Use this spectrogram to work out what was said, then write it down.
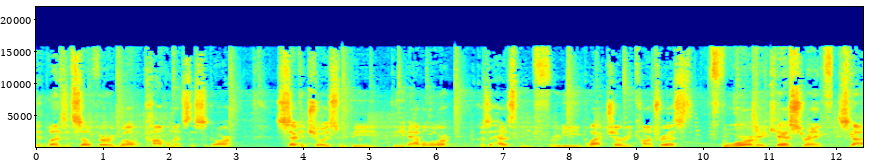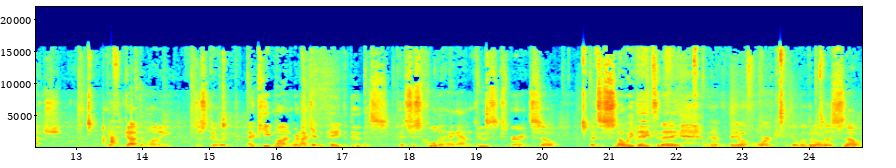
it lends itself very well and complements the cigar. Second choice would be the Aberlour because it has the fruity black cherry contrast. For a cask strength scotch, if you got the money, just do it. And keep in mind, we're not getting paid to do this. It's just cool to hang out and do this experience. So it's a snowy day today. We have the day off of work. Yo, look at all this snow.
